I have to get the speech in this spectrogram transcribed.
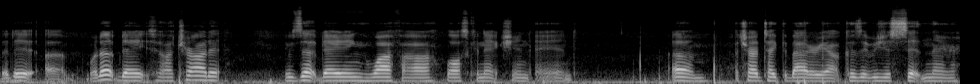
that it um, would update. So I tried it. It was updating. Wi-Fi lost connection, and um, I tried to take the battery out because it was just sitting there,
